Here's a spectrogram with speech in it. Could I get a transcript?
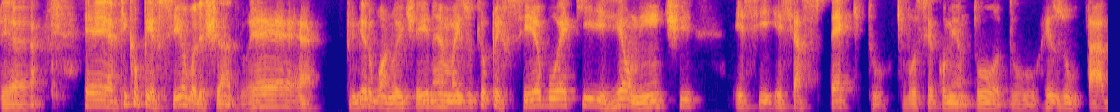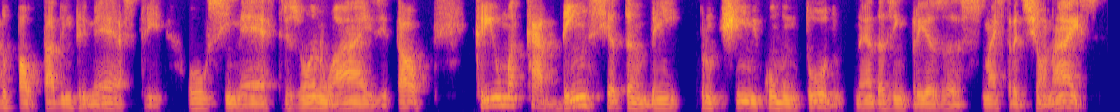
É. é, o que, que eu percebo, Alexandre? É, primeiro, boa noite aí, né? Mas o que eu percebo é que realmente esse, esse aspecto que você comentou do resultado pautado em trimestre, ou semestres, ou anuais e tal, cria uma cadência também para o time como um todo, né, das empresas mais tradicionais,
